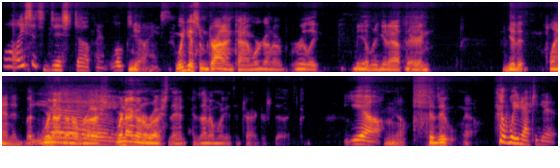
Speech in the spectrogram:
Well, at least it's dished up and it looks Yeah. nice. We get some drying time, we're gonna really be able to get out there and get it planted. But we're not gonna rush. We're not gonna rush that because I don't want to get the tractor stuck. Yeah, know, because it. Yeah, we'd have to get.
